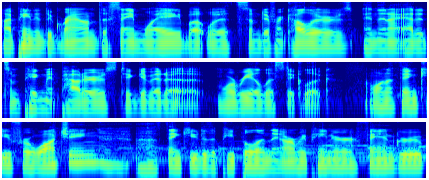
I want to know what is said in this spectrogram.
I painted the ground the same way but with some different colors and then I added some pigment powders to give it a more realistic look. I want to thank you for watching. Uh, thank you to the people in the Army Painter fan group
